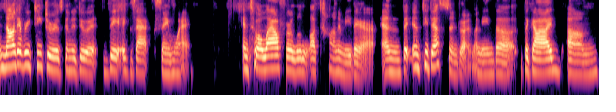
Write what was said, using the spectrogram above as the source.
not every teacher is going to do it the exact same way. And to allow for a little autonomy there. And the empty desk syndrome, I mean, the, the guide, um,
